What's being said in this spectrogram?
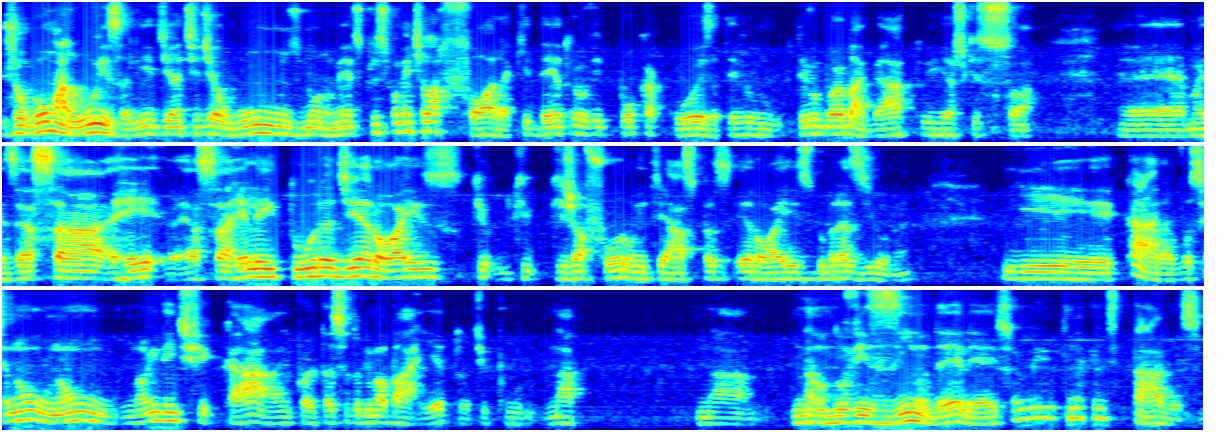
jogou uma luz ali diante de alguns monumentos, principalmente lá fora. Aqui dentro eu vi pouca coisa. Teve, teve o Borba Gato e acho que só. É, mas essa, re, essa releitura de heróis que, que, que, já foram, entre aspas, heróis do Brasil, né? E, cara, você não, não, não identificar a importância do Lima Barreto, tipo, na, na, no, no vizinho dele, é isso é meio inacreditável, assim.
